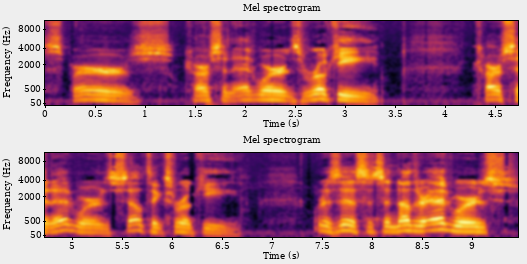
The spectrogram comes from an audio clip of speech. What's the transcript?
Spurs, Carson Edwards, rookie. Carson Edwards, Celtics rookie. What is this? It's another Edwards.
